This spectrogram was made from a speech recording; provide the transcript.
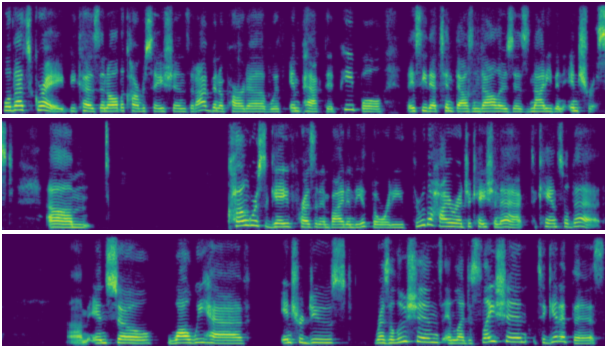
Well, that's great because in all the conversations that I've been a part of with impacted people, they see that $10,000 as not even interest. Um, Congress gave President Biden the authority through the Higher Education Act to cancel debt. Um, and so while we have introduced resolutions and legislation to get at this,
